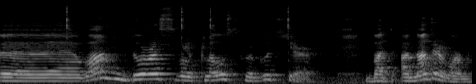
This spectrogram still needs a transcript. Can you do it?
uh, one doors will close for good here but another one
